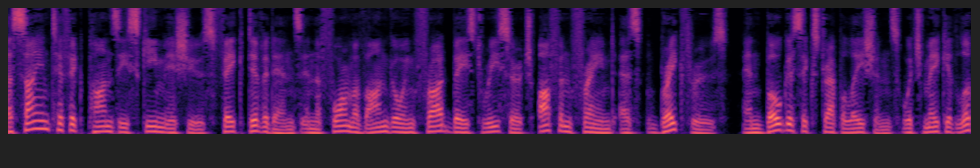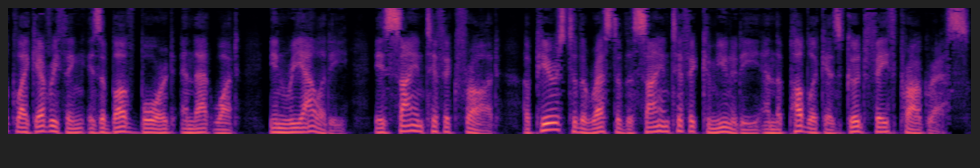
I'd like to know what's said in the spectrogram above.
a scientific Ponzi scheme issues fake dividends in the form of ongoing fraud-based research often framed as breakthroughs and bogus extrapolations which make it look like everything is above board and that what, in reality, is scientific fraud, appears to the rest of the scientific community and the public as good faith progress.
